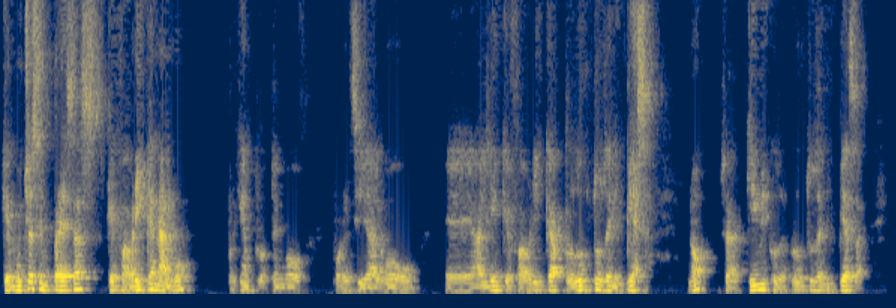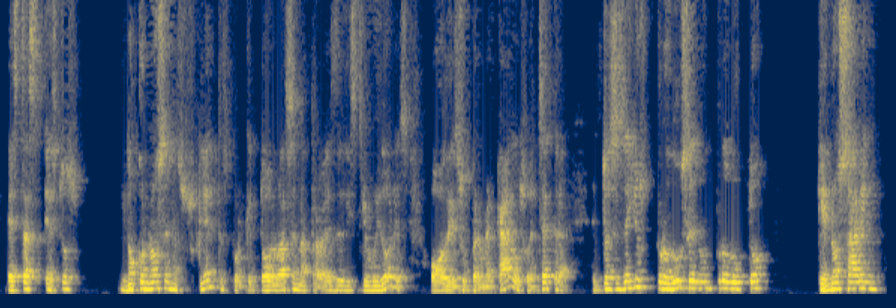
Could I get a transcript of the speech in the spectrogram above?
que muchas empresas que fabrican algo, por ejemplo, tengo, por decir algo, eh, alguien que fabrica productos de limpieza, ¿no? O sea, químicos de productos de limpieza. Estas, estos no conocen a sus clientes porque todo lo hacen a través de distribuidores o de supermercados o etcétera. Entonces ellos producen un producto que no saben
